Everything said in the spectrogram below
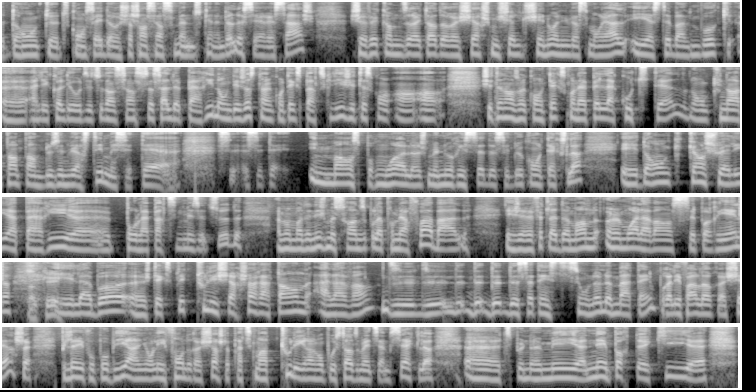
donc du Conseil de recherche en sciences humaines du Canada, le CRSH. J'avais comme directeur de recherche Michel Duchesneau à l'Université de Montréal et Esteban Book euh, à l'École des hautes études en sciences sociales de Paris. Donc déjà, c'était un contexte particulier. J'étais dans un contexte qu'on appelle la co-tutelle, donc une entente entre deux universités, mais c'était c'était immense pour moi. Là. Je me nourrissais de ces deux contextes-là. Et donc, quand je suis allé à Paris euh, pour la partie de mes études, à un moment donné, je me suis rendu pour la première fois à Bâle et j'avais fait la demande un mois à l'avance. C'est pas rien, là. Et là-bas, euh, je t'explique, tous les chercheurs attendent à l'avant de, de, de, cette institution-là le matin pour aller faire leurs recherches. Puis là, il faut pas oublier, hein, ils ont les fonds de recherche de pratiquement tous les grands compositeurs du 20e siècle. Là. Euh, tu peux nommer n'importe qui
